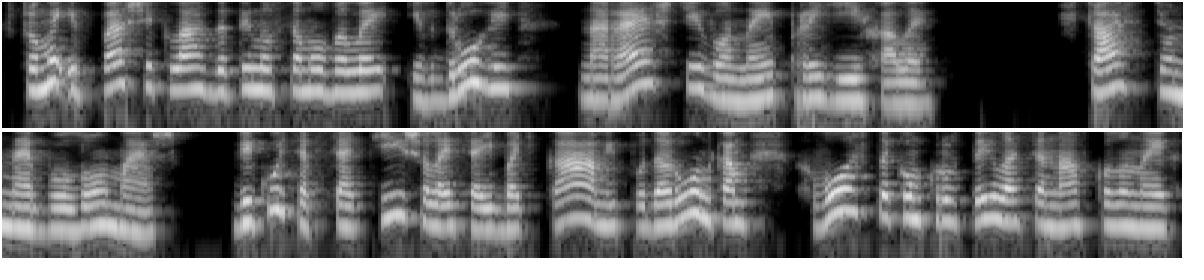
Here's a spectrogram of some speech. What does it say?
що ми і в перший клас дитину саму вели, і в другий, нарешті вони приїхали. Щастю, не було меж. Вікуся вся тішилася і батькам, і подарункам, хвостиком крутилася навколо них.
